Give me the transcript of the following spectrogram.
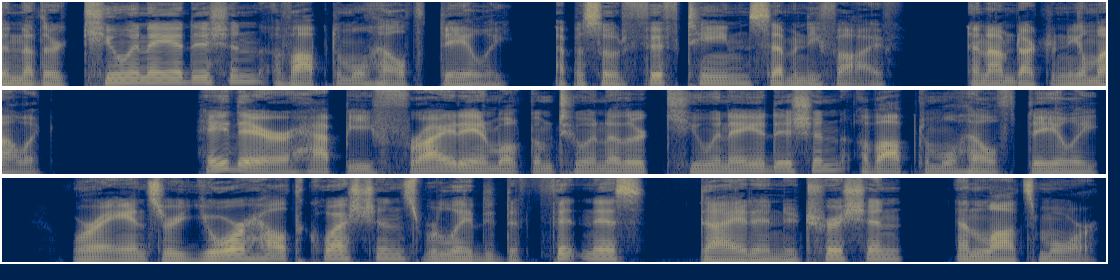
another Q&A edition of Optimal Health Daily, episode 1575, and I'm Dr. Neal Malik. Hey there, happy Friday and welcome to another Q&A edition of Optimal Health Daily, where I answer your health questions related to fitness, diet and nutrition, and lots more.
